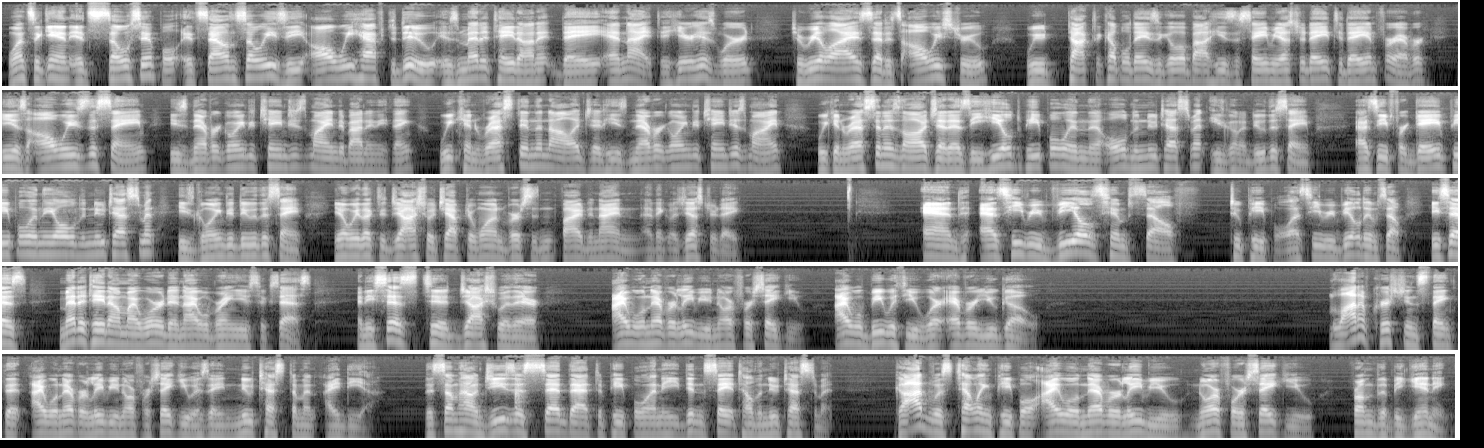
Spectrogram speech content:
once again, it's so simple. It sounds so easy. All we have to do is meditate on it day and night to hear His word, to realize that it's always true. We talked a couple days ago about He's the same yesterday, today, and forever. He is always the same. He's never going to change his mind about anything. We can rest in the knowledge that he's never going to change his mind. We can rest in his knowledge that as he healed people in the Old and New Testament, he's going to do the same. As he forgave people in the Old and New Testament, he's going to do the same. You know, we looked at Joshua chapter 1, verses 5 to 9, I think it was yesterday. And as he reveals himself to people, as he revealed himself, he says, Meditate on my word, and I will bring you success. And he says to Joshua there, I will never leave you nor forsake you. I will be with you wherever you go. A lot of Christians think that I will never leave you nor forsake you is a New Testament idea. That somehow Jesus said that to people and he didn't say it till the New Testament. God was telling people, I will never leave you nor forsake you from the beginning.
